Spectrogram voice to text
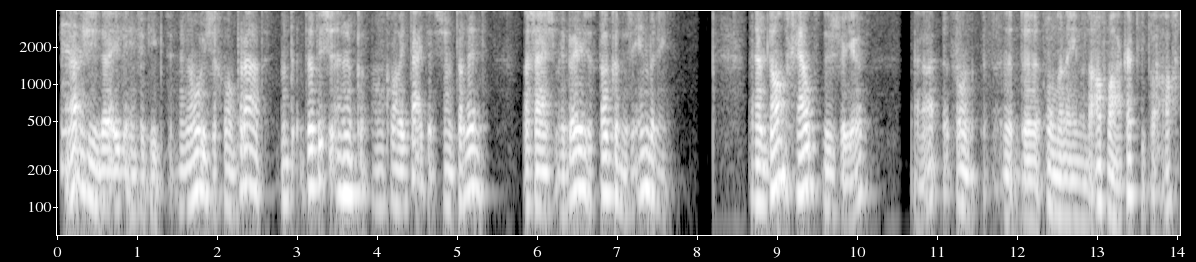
Ja. Ja. als je je er even in verdiept, dan hoor je ze gewoon praten. Want dat is hun, hun kwaliteit, dat is hun talent. Daar zijn ze mee bezig, dat kunnen ze inbrengen. En dan geldt dus weer ja, voor de, de ondernemende afmaker, type 8,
